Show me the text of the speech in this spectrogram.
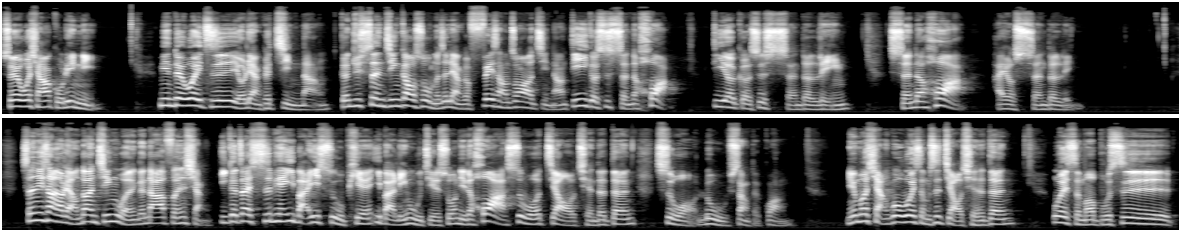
所以我想要鼓励你，面对未知有两个锦囊。根据圣经告诉我们，这两个非常重要的锦囊，第一个是神的话，第二个是神的灵。神的话还有神的灵。圣经上有两段经文跟大家分享，一个在诗篇一百一十五篇一百零五节说：“你的话是我脚前的灯，是我路上的光。”你有没有想过，为什么是脚前的灯？为什么不是？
